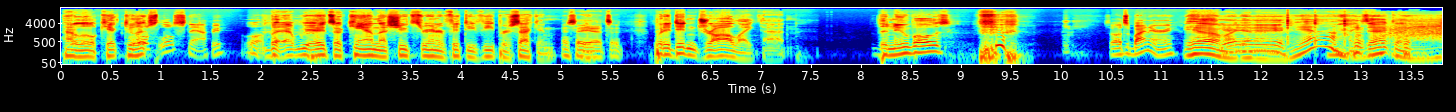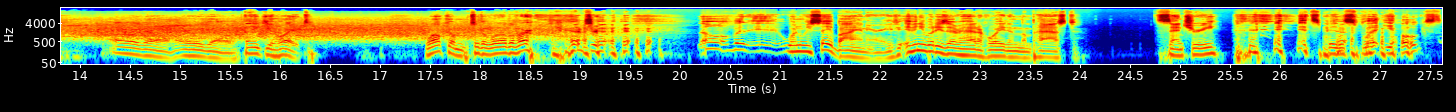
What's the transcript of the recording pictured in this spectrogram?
had a little kick A to little, it. A little snappy. Well, But uh, it's a cam that shoots 350 feet per second. I say yeah, it's a But it didn't draw like that. The new bows, So it's a binary. Yeah, oh my Yay. goodness. Yeah, exactly. there we go. There we go. Thank you, Hoyt. Welcome to the world of art. no, but uh, when we say binary, if, if anybody's ever had a Hoyt in the past century, it's been split yokes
